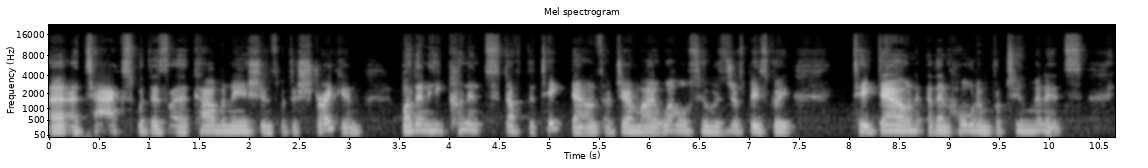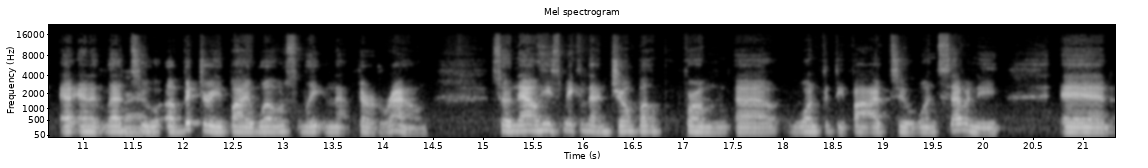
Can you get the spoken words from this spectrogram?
uh, attacks with his uh, combinations with the striking, but then he couldn't stuff the takedowns of Jeremiah Wells, who was just basically take down and then hold him for two minutes. And, and it led right. to a victory by Wells late in that third round. So now he's making that jump up from uh, 155 to 170. And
